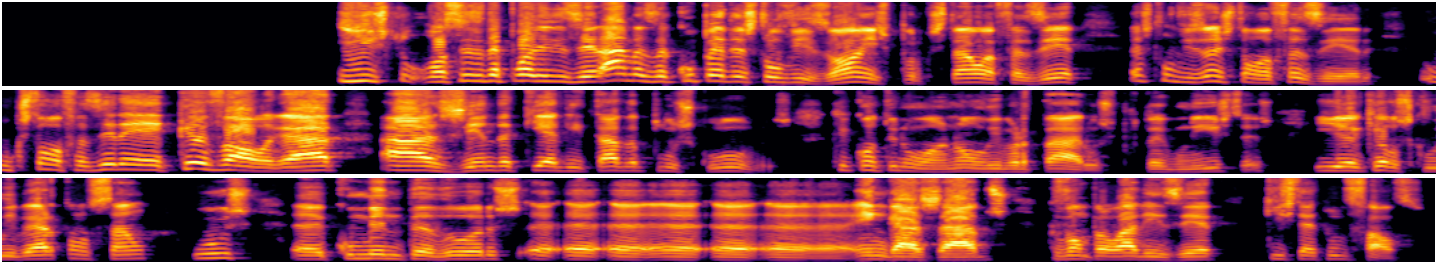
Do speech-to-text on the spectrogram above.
Isto, vocês até podem dizer, ah, mas a culpa é das televisões, porque estão a fazer. As televisões estão a fazer. O que estão a fazer é cavalgar a agenda que é ditada pelos clubes, que continuam a não libertar os protagonistas e aqueles que libertam são os uh, comentadores uh, uh, engajados que vão para lá dizer que isto é tudo falso.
